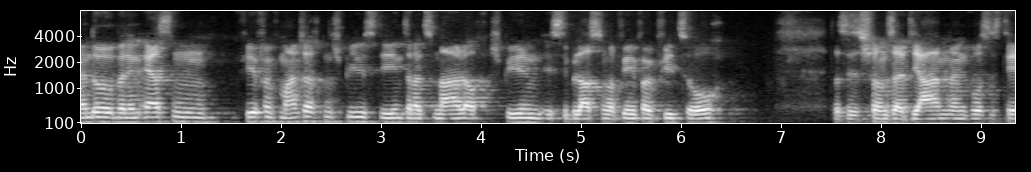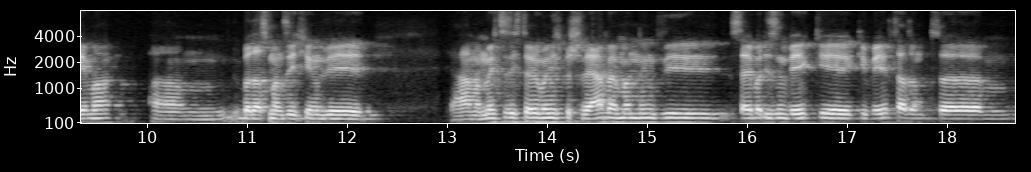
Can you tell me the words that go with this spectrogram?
wenn du bei den ersten vier, fünf Mannschaften spielst, die international auch spielen, ist die Belastung auf jeden Fall viel zu hoch. Das ist schon seit Jahren ein großes Thema, ähm, über das man sich irgendwie, ja, man möchte sich darüber nicht beschweren, wenn man irgendwie selber diesen Weg ge gewählt hat und ähm,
